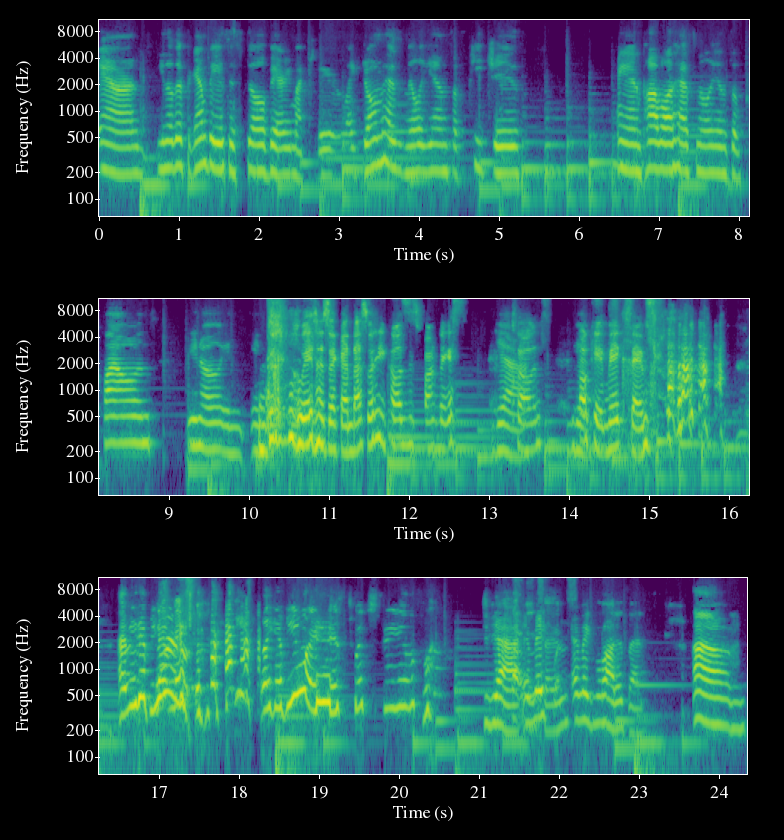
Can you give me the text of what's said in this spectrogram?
and you know the fan base is still very much there. Like Dome has millions of peaches, and Pavel has millions of clowns. You know, in, in wait a second, that's what he calls his fan base. Yeah, clowns. Yeah. Okay, makes sense. I mean, if you were makes... like if you were in his Twitch stream, yeah, it makes, makes it makes a lot of sense. Um,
